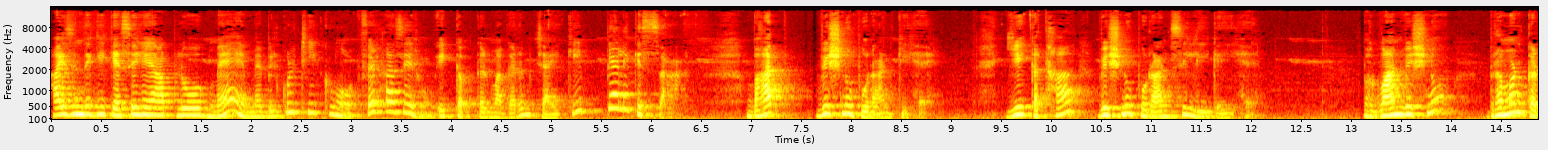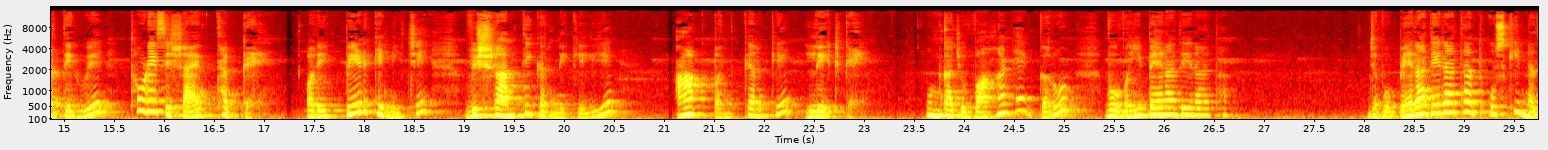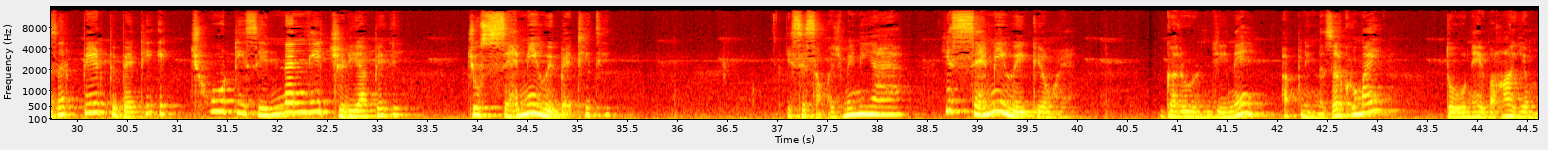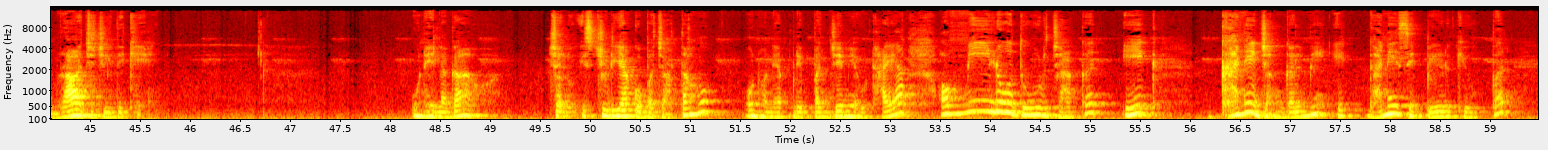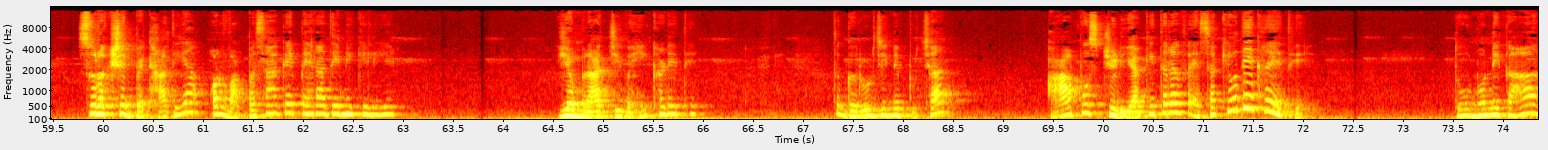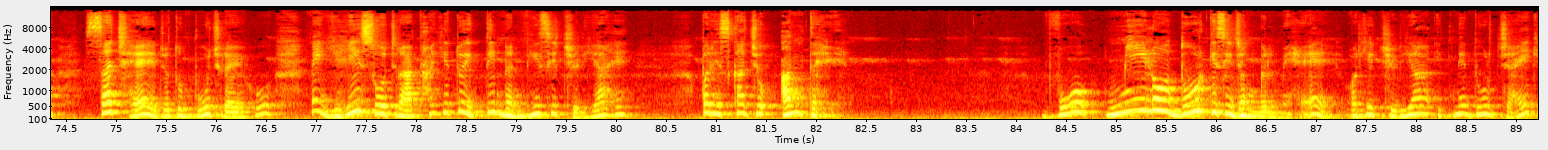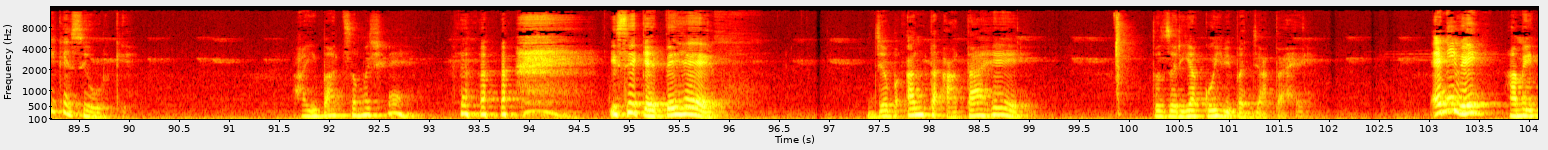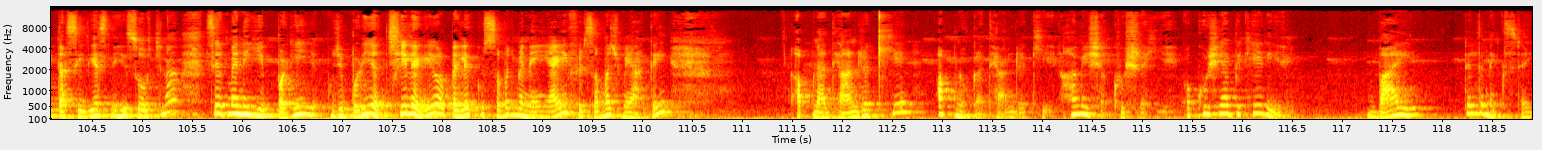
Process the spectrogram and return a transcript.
हाय ज़िंदगी कैसे हैं आप लोग? मैं मैं बिल्कुल ठीक हूँ फिर हाजिर हूँ एक कप गर्मा गर्म चाय की प्याले के साथ। बात विष्णु पुराण की है। ये कथा विष्णु पुराण से ली गई है। भगवान विष्णु भ्रमण करते हुए थोड़े से शायद थक गए और एक पेड़ के नीचे विश्रांति करने के लिए आँख बंद करके लेट गए। उनका जो वाहन है, गरुड़, वो वही पहरा दे रहा था। जब वो पहरा दे रहा था तो उसकी नज़र पेड़ पे बैठी एक छोटी सी नन्ही चिड़िया पे गई, जो सहमी हुई बैठी थी। इसे समझ में नहीं आया, ये सहमी हुई क्यों है? गरुड़ जी ने अपनी नज़र घुमाई तो उन्हें वहाँ यमराज जी दिखे। उन्हें लगा, चलो, इस चिड़िया को बचाता हूँ। उन्होंने अपने पंजे में उठाया और मीलों दूर जाकर एक घने जंगल में एक घने से पेड़ के ऊपर सुरक्षित बैठा दिया और वापस आ गए पहरा देने के लिए। यमराज जी वहीं खड़े थे। तो गरुड़ जी ने पूछा, आप उस चिड़िया की तरफ़ ऐसा क्यों देख रहे थे? तो उन्होंने कहा, सच है, जो तुम पूछ रहे हो। मैं यही सोच रहा था, ये तो इतनी नन्ही सी चिड़िया है, पर इसका जो अंत है वो मीलों दूर किसी जंगल में है और ये चिड़िया इतने दूर जाएगी कैसे उड़ के? आई बात समझ में इसे कहते हैं जब अंत आता है तो ज़रिया कोई भी बन जाता है। एनीवे anyway, हमें इतना सीरियस नहीं सोचना। सिर्फ़ मैंने ये पढ़ी मुझे बड़ी अच्छी लगी और पहले कुछ समझ में नहीं आई फिर समझ में आ गई। अपना ध्यान रखिए, अपनों का ध्यान रखिए। हमेशा खुश रहिए और खुशियाँ बिखेरिए। Bye till the next time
